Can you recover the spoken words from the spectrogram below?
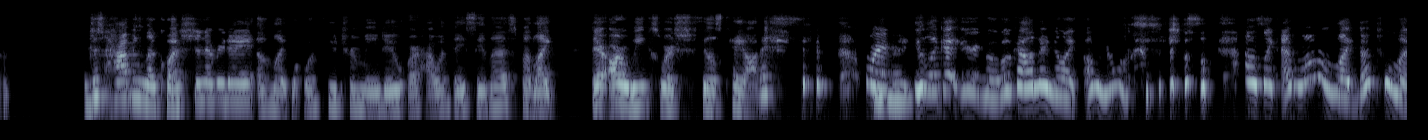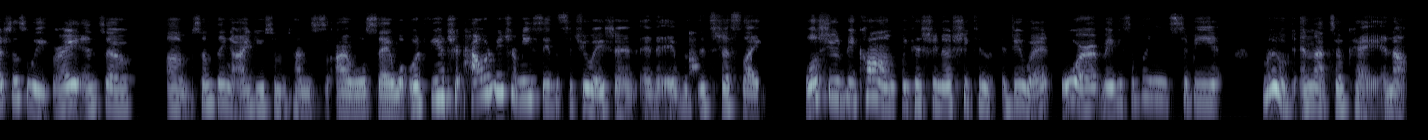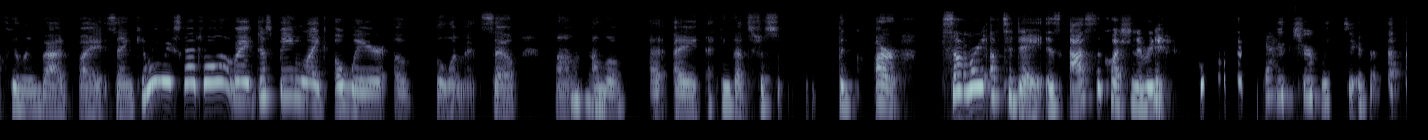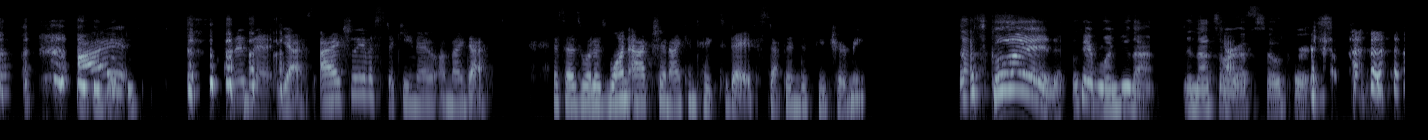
just having the question every day of like what would future me do or how would they see this but like there are weeks where it feels chaotic where mm-hmm. you look at your google calendar and you're like oh no just, i was like i might have like done too much this week right and so um something i do sometimes i will say what would future how would future me see the situation? And it it's just like well she would be calm because she knows she can do it or maybe something needs to be moved and that's okay and not feeling bad by saying can we reschedule right? Just being like aware of the limits. So um mm-hmm. i love I, I think that's just the our summary of today is ask the question every day. Yeah. future me too. I, I that is it? Yes. I actually have a sticky note on my desk. It says what is one action i can take today to step into future me? That's good. Okay everyone do that and that's yes. our episode for it.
